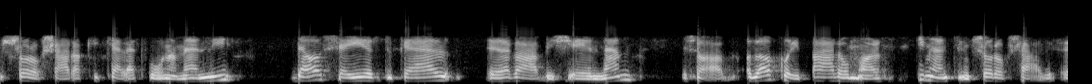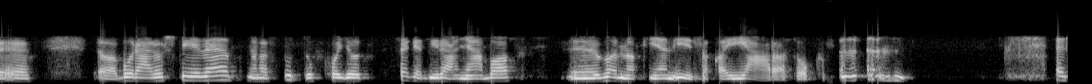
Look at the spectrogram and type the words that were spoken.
soroksára ki kellett volna menni, de azt se értük el, legalábbis én nem, és a, az akkori párommal kimentünk Soroksár a Boráros térre, mert azt tudtuk, hogy ott Szeged irányába vannak ilyen éjszakai járatok. Ez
